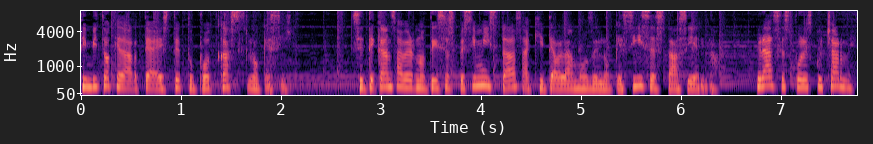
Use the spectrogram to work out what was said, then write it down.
te invito a quedarte a este tu podcast Lo que sí. Si te cansa ver noticias pesimistas, aquí te hablamos de lo que sí se está haciendo. Gracias por escucharme.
